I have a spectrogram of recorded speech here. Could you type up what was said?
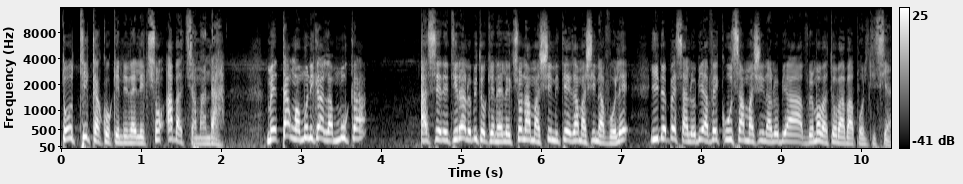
totika kokende na élection abakisa manda mais ntango amoni kaka lamuka ase retire alobi tokende na élection na machine te eza machine à voler idps alobi avec ou sans machine alobi vraiment bato ba bapoliticien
